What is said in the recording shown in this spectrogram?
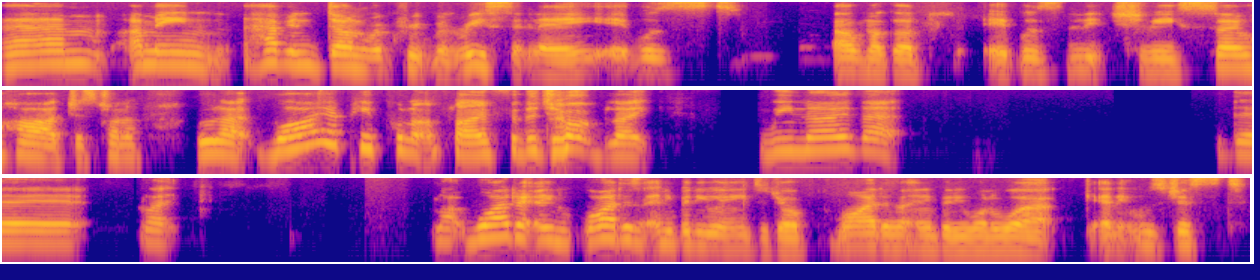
Um, I mean, having done recruitment recently, it was oh my god, it was literally so hard just trying to we were like, why are people not applying for the job? Like, we know that they're like like why don't why doesn't anybody need a job? Why doesn't anybody want to work? And it was just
